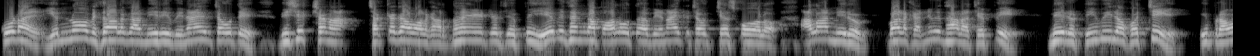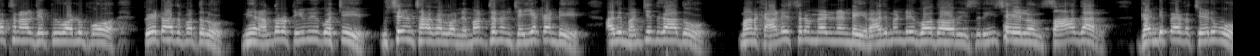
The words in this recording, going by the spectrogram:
కూడా ఎన్నో విధాలుగా మీరు వినాయక చవితి విశిక్షణ చక్కగా వాళ్ళకి అర్థమయ్యేటట్టు చెప్పి ఏ విధంగా పాలవుతా వినాయక చవితి చేసుకోవాలో అలా మీరు వాళ్ళకి అన్ని విధాలా చెప్పి మీరు టీవీలోకి వచ్చి ఈ ప్రవచనాలు చెప్పి వాళ్ళు పో పీఠాధిపతులు మీరందరూ టీవీకి వచ్చి హుస్సేన్ సాగర్లో నిమజ్జనం చెయ్యకండి. అది మంచిది కాదు. మన కాళేశ్వరం వెళ్ళండి. రాజమండ్రి గోదావరి శ్రీశైలం సాగర్ గండిపేట చెరువు.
